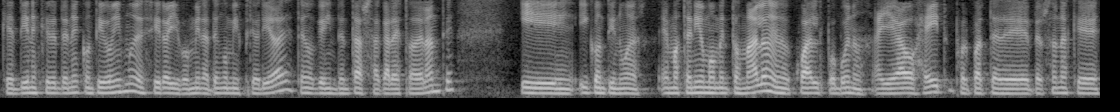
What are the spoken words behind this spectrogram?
que tienes que tener contigo mismo y decir, oye, pues mira, tengo mis prioridades, tengo que intentar sacar esto adelante y, y continuar. Hemos tenido momentos malos en los cuales, pues bueno, ha llegado hate por parte de personas que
